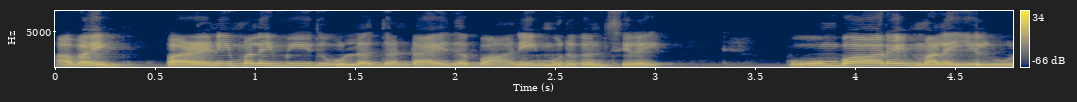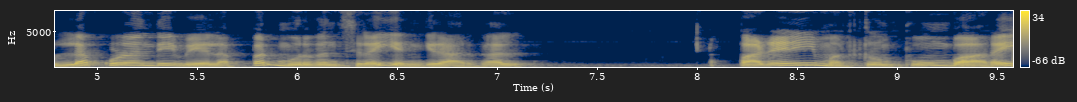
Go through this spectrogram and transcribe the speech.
அவை பழனிமலை மீது உள்ள தண்டாயுதபாணி முருகன் சிலை பூம்பாறை மலையில் உள்ள குழந்தை வேலப்பர் முருகன் சிலை என்கிறார்கள். பழனி மற்றும் பூம்பாறை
